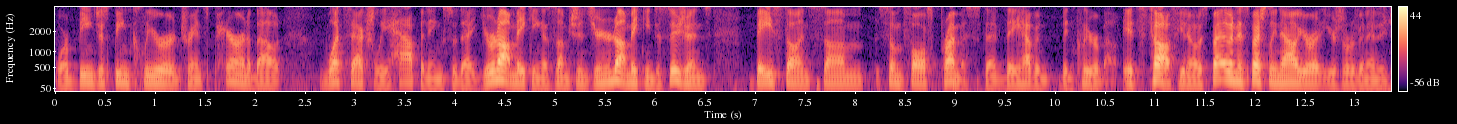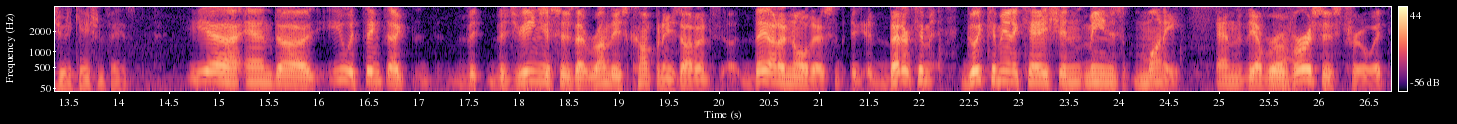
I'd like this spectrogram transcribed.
or being just being clearer and transparent about what's actually happening so that you're not making assumptions, you're not making decisions based on some some false premise that they haven't been clear about. It's tough, you know, and especially now you're at, you're sort of in an adjudication phase. Yeah, and uh, you would think that the, the geniuses that run these companies ought to they ought to know this. Better, com- good communication means money, and the reverse is true. It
